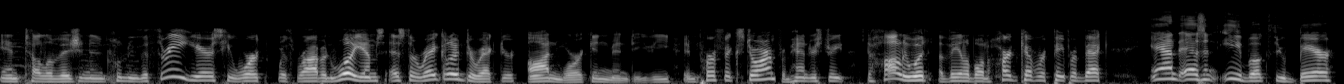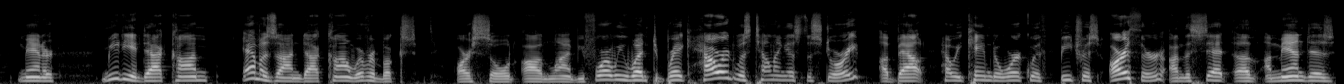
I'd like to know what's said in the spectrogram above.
in television, including the three years he worked with Robin Williams as the regular director on Mork and Mindy. The Imperfect Storm from Henry Street to Hollywood, available in hardcover, paperback, and as an ebook through BearManorMedia.com Amazon.com, wherever books are sold online. Before we went to break, Howard was telling us the story about how he came to work with Beatrice Arthur on the set of Amanda's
